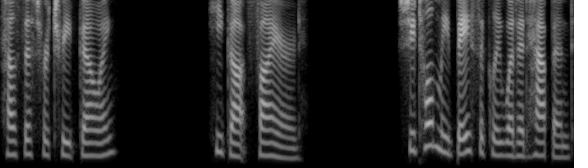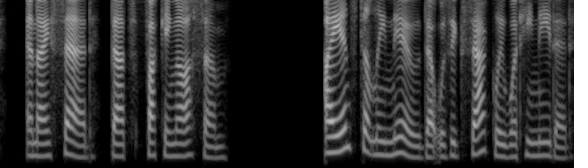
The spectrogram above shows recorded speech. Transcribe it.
How's this retreat going? He got fired. She told me basically what had happened, and I said, That's fucking awesome. I instantly knew that was exactly what he needed.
